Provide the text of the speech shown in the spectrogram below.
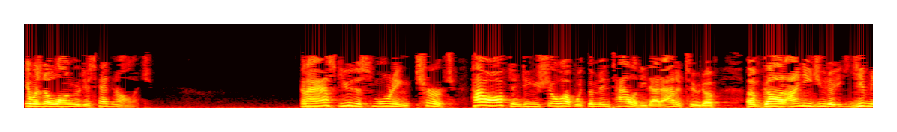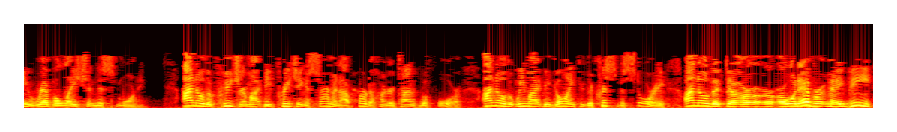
It was no longer just head knowledge. And I ask you this morning, church, how often do you show up with the mentality, that attitude of, of God, I need you to give me revelation this morning. I know the preacher might be preaching a sermon I've heard a hundred times before. I know that we might be going through the Christmas story. I know that, uh, or, or, or, whatever it may be.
